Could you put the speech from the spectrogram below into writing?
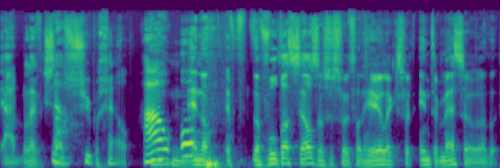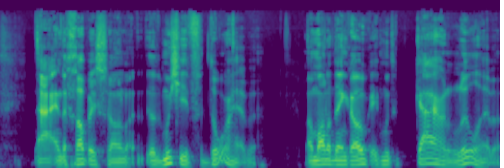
Ja, dan blijf ik zelf nou, super geil. Hou op. En dan, dan voelt dat zelfs als een soort van heerlijk soort intermezzo. Nou, en de grap is gewoon, dat moet je even door hebben. Maar mannen denken ook, ik moet een keiharde lul hebben.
